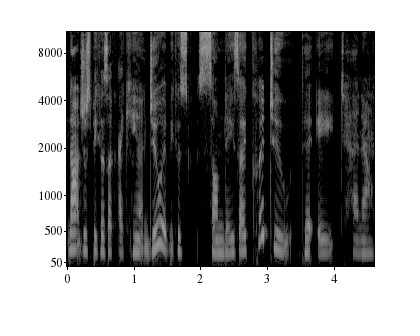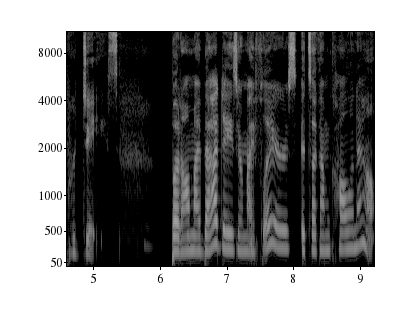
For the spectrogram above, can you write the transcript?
not just because like I can't do it, because some days I could do the eight, ten hour days. But on my bad days or my flares, it's like I'm calling out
